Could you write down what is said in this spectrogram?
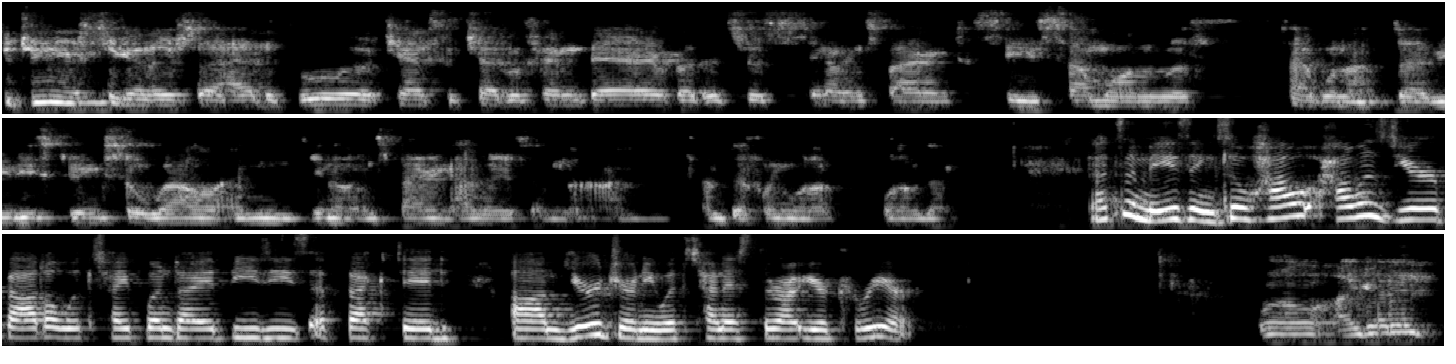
the juniors together. So I had a little chance to chat with him there. But it's just you know inspiring to see someone with type one diabetes doing so well and you know inspiring others. And I'm I'm definitely one of one of them. That's amazing. So, how how has your battle with type one diabetes affected um, your journey with tennis throughout your career? Well, I got it.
